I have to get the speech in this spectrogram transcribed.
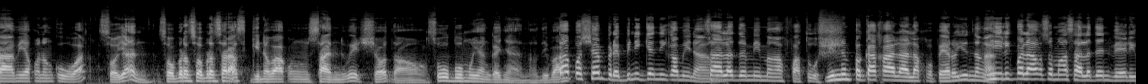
naparami ako ng kuha. So yan, sobrang sobrang sarap. Tapos ginawa kong sandwich, so, oh, subo mo yan ganyan, no, di ba? Tapos syempre, binigyan din kami ng salad na may mga fatouche. Yun ang pagkakaalala ko, pero yun na nga. Mahilig pala ako sa mga salad and very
